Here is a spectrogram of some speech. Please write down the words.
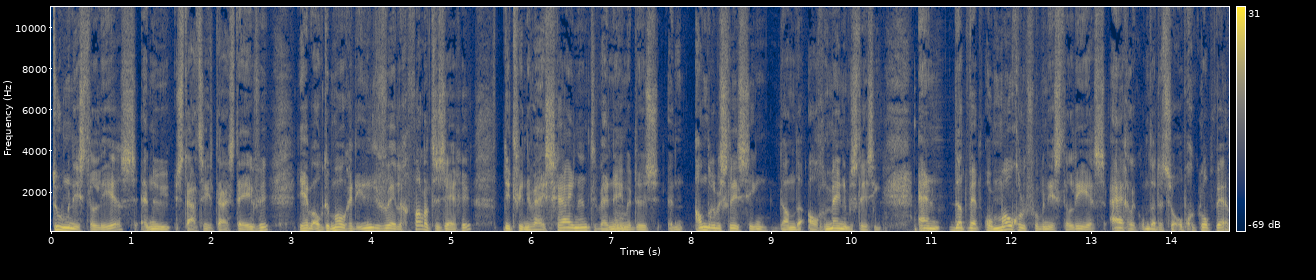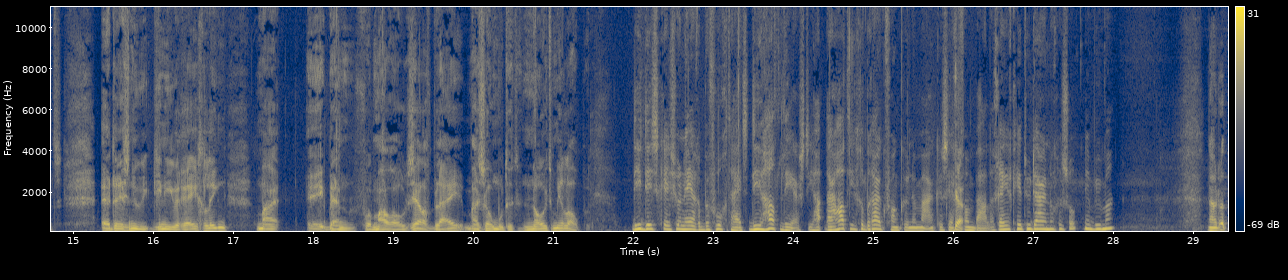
toen minister Leers en nu staatssecretaris Steven... die hebben ook de mogelijkheid in individuele gevallen te zeggen... dit vinden wij schrijnend, wij nemen dus een andere beslissing... dan de algemene beslissing. En dat werd onmogelijk voor minister Leers... eigenlijk omdat het zo opgeklopt werd. Uh, er is nu die nieuwe regeling, maar ik ben voor Mauro zelf blij... maar zo moet het nooit meer lopen. Die discretionaire bevoegdheid, die had Leers. Die had, daar had hij gebruik van kunnen maken, zegt Van Balen. Reageert u daar nog eens op, meneer Buma? Nou, dat,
